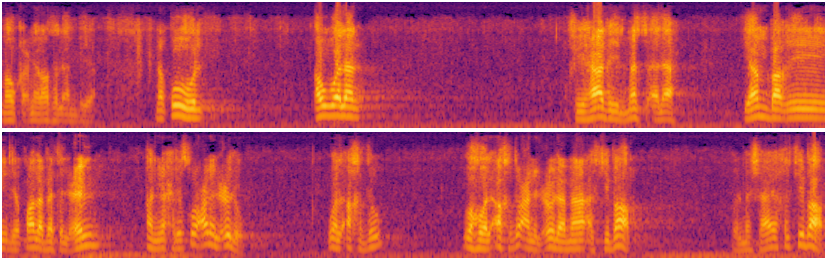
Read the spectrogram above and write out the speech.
موقع ميراث الأنبياء. نقول أولا في هذه المسألة ينبغي لطلبة العلم أن يحرصوا على العلو والأخذ وهو الأخذ عن العلماء الكبار والمشايخ الكبار.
